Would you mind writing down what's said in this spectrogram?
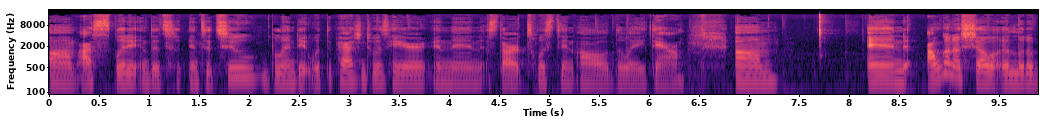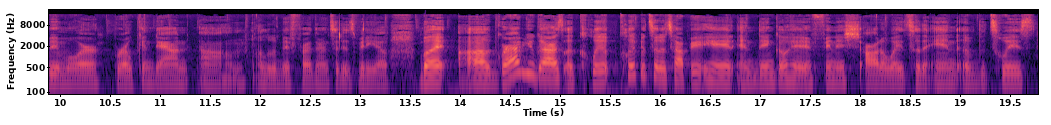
um, I split it into into two, blend it with the passion twist hair, and then start twisting all the way down. Um, and I'm gonna show a little bit more broken down um, a little bit further into this video. But uh, grab you guys a clip, clip it to the top of your head, and then go ahead and finish all the way to the end of the twist.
